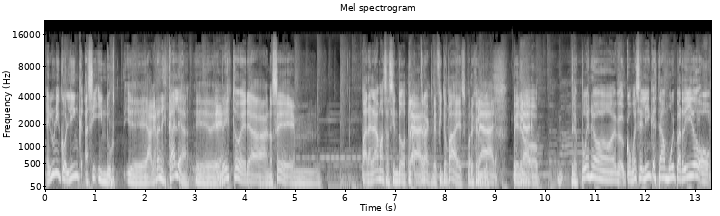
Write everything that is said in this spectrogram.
el único link así indus- eh, a gran escala eh, de, Sí. de esto era, no sé. Paralamas haciendo track Claro. track de Fito Páez, por ejemplo. Claro, Pero claro. después no, como ese link estaba muy perdido, o,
